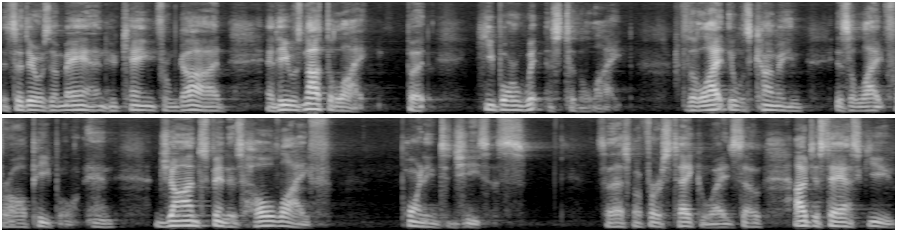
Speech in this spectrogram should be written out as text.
it said there was a man who came from God, and he was not the light, but he bore witness to the light. For the light that was coming is a light for all people. And John spent his whole life pointing to Jesus. So that's my first takeaway. So I'll just ask you,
